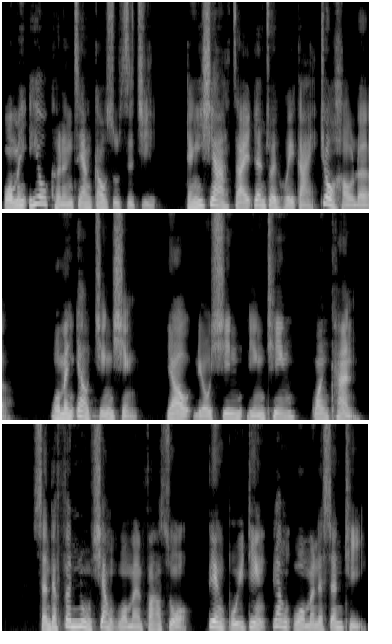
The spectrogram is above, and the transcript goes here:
我们也有可能这样告诉自己：等一下再认罪悔改就好了。我们要警醒，要留心聆听、观看。神的愤怒向我们发作，并不一定让我们的身体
